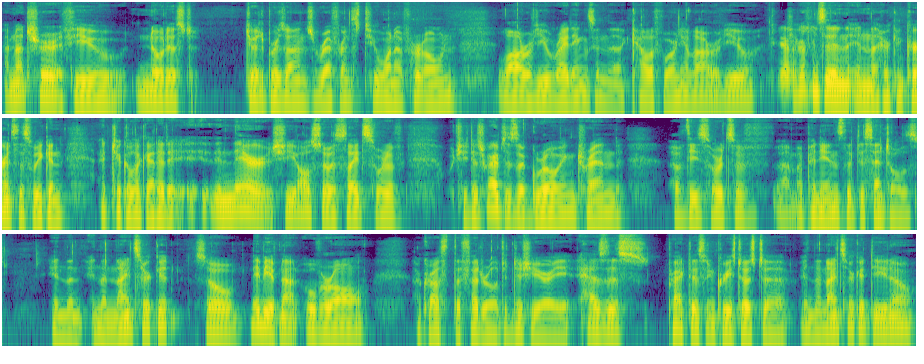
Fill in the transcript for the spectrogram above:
I'm not sure if you noticed Judge Berzon's reference to one of her own law review writings in the California Law Review. She referenced it in, in the, her concurrence this week, and I took a look at it. In there, she also cites sort of what she describes as a growing trend of these sorts of um, opinions, the dissentals in the in the Ninth Circuit. So maybe if not overall across the federal judiciary. Has this practice increased as to in the Ninth Circuit, do you know,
